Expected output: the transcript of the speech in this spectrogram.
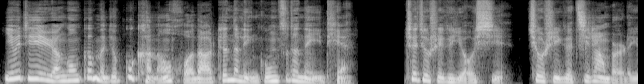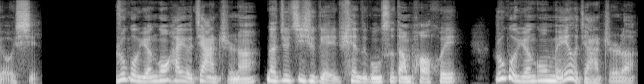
因为这些员工根本就不可能活到真的领工资的那一天。这就是一个游戏，就是一个记账本的游戏。如果员工还有价值呢，那就继续给骗子公司当炮灰；如果员工没有价值了，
